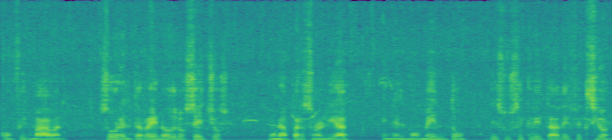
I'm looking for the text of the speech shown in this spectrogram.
confirmaban, sobre el terreno de los hechos, una personalidad en el momento de su secreta defección.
